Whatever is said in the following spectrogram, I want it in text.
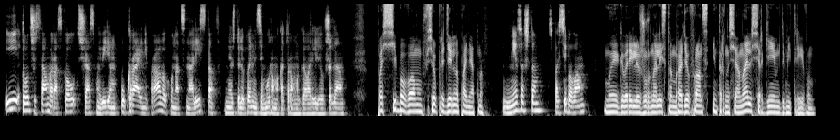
И тот же самый раскол сейчас мы видим у крайне правых, у националистов между Люпен и Зимуром, о котором мы говорили уже, да. Спасибо вам, все предельно понятно. Не за что. Спасибо вам. Мы говорили с журналистом Радио Франс Интернациональ Сергеем Дмитриевым.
